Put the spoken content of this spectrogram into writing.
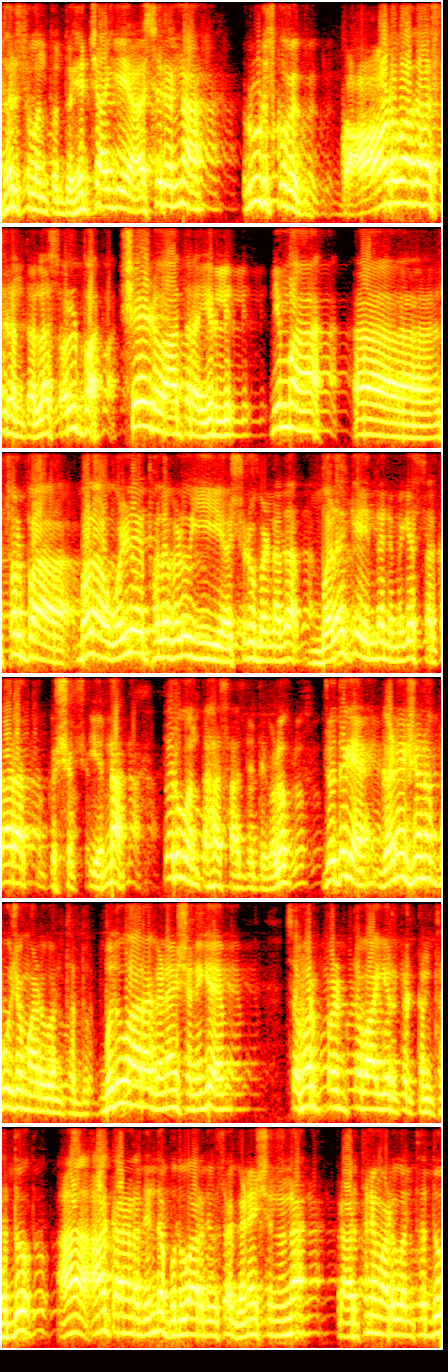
ಧರಿಸುವಂಥದ್ದು. ಹೆಚ್ಚಾಗಿ ಹಸಿರನ್ನ ರೂಢಿಸ್ಕೋಬೇಕು. ಗಾಢವಾದ ಹಸಿರಂತಲ್ಲ, ಸ್ವಲ್ಪ ಶೇಡ್ ಆತರ ತರ ಇರ್ಲಿ. ನಿಮ್ಮ ಸ್ವಲ್ಪ ಬಹಳ ಒಳ್ಳೆಯ ಫಲಗಳು ಈ ಹಸಿರು ಬಣ್ಣದ ಬಳಕೆಯಿಂದ ನಿಮಗೆ ಸಕಾರಾತ್ಮಕ ಶಕ್ತಿಯನ್ನ ತರುವಂತಹ ಸಾಧ್ಯತೆಗಳು. ಜೊತೆಗೆ ಗಣೇಶನ ಪೂಜೆ ಮಾಡುವಂಥದ್ದು, ಬುಧವಾರ ಗಣೇಶನಿಗೆ ಸಮರ್ಪಿತವಾಗಿರ್ತಕ್ಕಂಥದ್ದು ಆ ಆ ಕಾರಣದಿಂದ ಬುಧವಾರ ದಿವಸ ಗಣೇಶನನ್ನ ಪ್ರಾರ್ಥನೆ ಮಾಡುವಂಥದ್ದು,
